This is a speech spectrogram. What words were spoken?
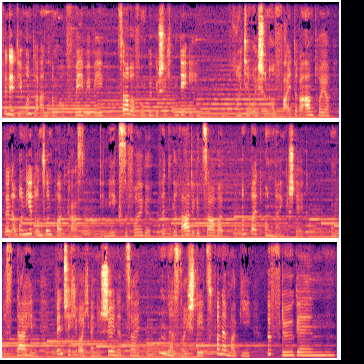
findet ihr unter anderem auf www.zauberfunkegeschichten.de. Freut ihr euch schon auf weitere Abenteuer? Dann abonniert unseren Podcast. Die nächste Folge wird gerade gezaubert und bald online gestellt. Und bis dahin wünsche ich euch eine schöne Zeit und lasst euch stets von der Magie beflügeln.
